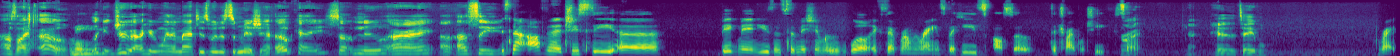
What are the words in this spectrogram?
I was like, oh, Man. look at Drew out here winning matches with a submission. Okay, something new. All right, I, I see. It's not often that you see a big man using submission moves. Well, except Roman Reigns, but he's also the tribal chief. So, Right. Yeah. Head of the table. Right.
